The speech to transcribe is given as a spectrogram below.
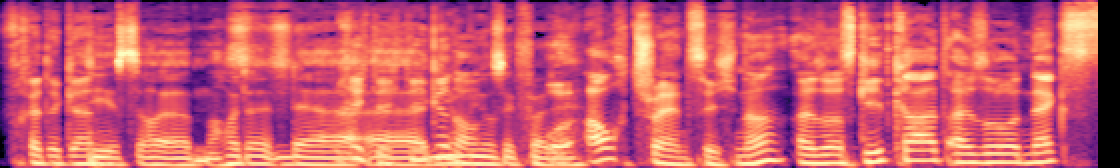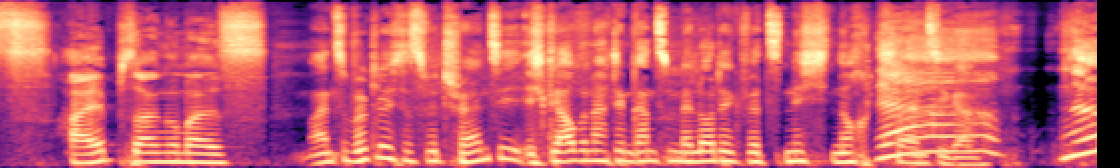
Fred Again. Die ist ähm, heute in der Richtig, äh, die, genau. New Music Friday. Oh, auch transig, ne? Also es geht gerade, also Next Hype, sagen wir mal, ist Meinst du wirklich, das wird trancy? Ich glaube, nach dem ganzen Melodic wird es nicht noch tranziger. na,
